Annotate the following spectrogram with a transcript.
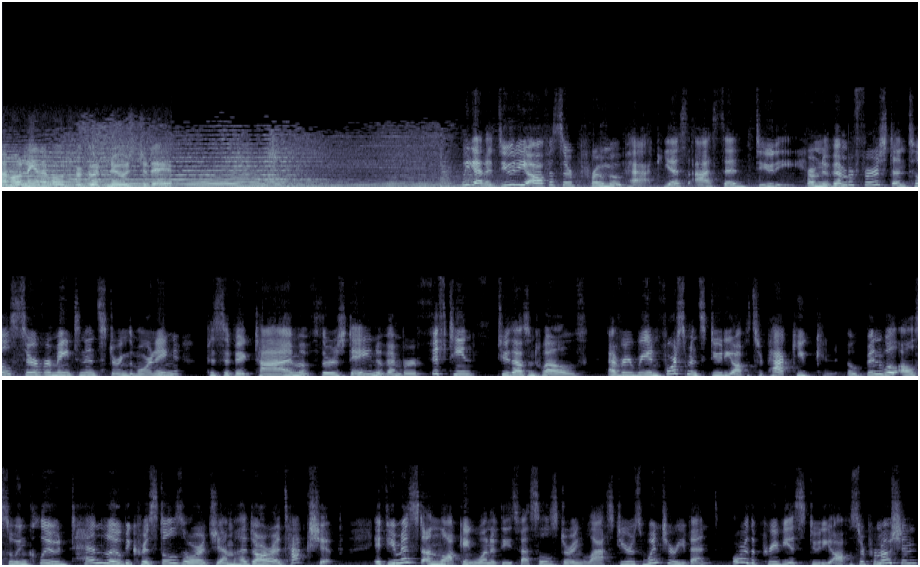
I'm only in the mood for good news today. We got a duty officer promo pack. Yes, I said duty. From November 1st until server maintenance during the morning, Pacific time of Thursday, November 15th, 2012, Every reinforcements duty officer pack you can open will also include 10 Lobi crystals or a Jem'Hadar attack ship. If you missed unlocking one of these vessels during last year's winter event or the previous duty officer promotion,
